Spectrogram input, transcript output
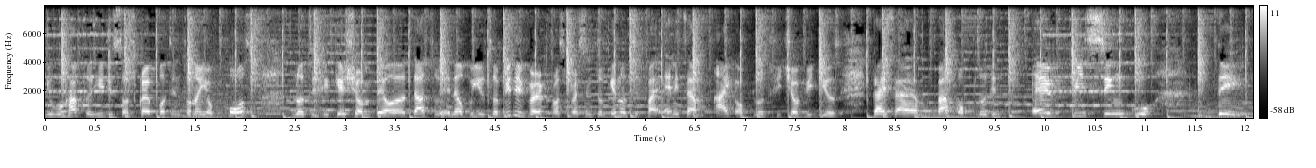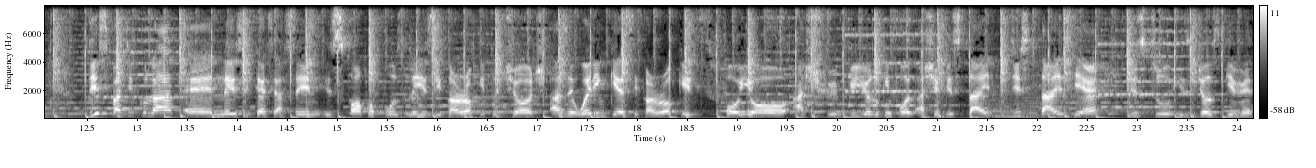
You will have to hit the subscribe button turn on your post notification bell. That will enable you to be the very first person to get notified anytime i upload future videos. Guys i am back uploading every single day this particular uh, lace you guys are saying is all purpose lace you can rock it to church. As a wedding guest you can rock it for your asoebi you're looking for asoebi style. This style here this two is just given.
